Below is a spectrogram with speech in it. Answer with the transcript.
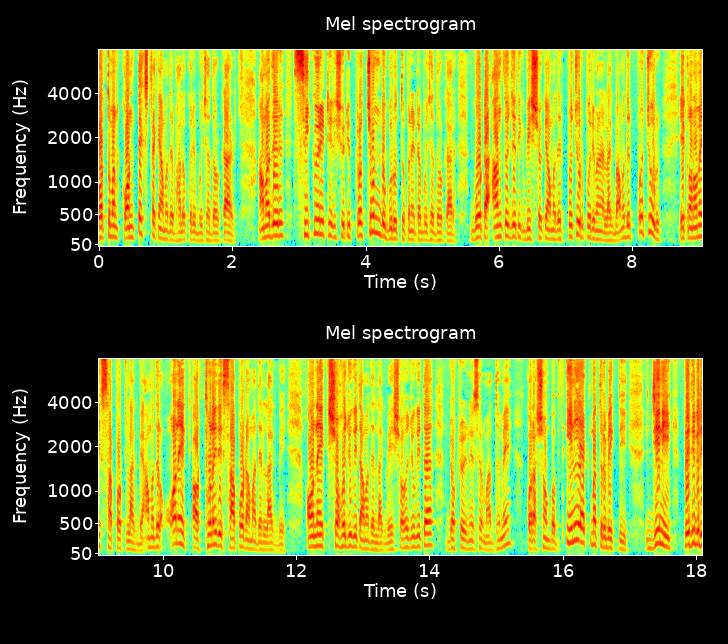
বর্তমান কনটেক্সটটাকে আমাদের ভালো করে বোঝা দরকার। আমাদের সিকিউরিটির ইস্যুটি প্রচণ্ড গুরুত্বপূর্ণ, এটা বোঝা দরকার। গোটা আন্তর্জাতিক বিশ্বকে আমাদের প্রচুর পরিমাণে লাগবে, আমাদের প্রচুর ইকোনমিক সাপোর্ট লাগবে, আমাদের অনেক অর্থনৈতিক সাপোর্ট আমাদের লাগবে, অনেক সহযোগিতা আমাদের লাগবে। এই সহযোগিতা ডক্টর ইউনুসের মাধ্যমে করা সম্ভব। ইনি একমাত্র ব্যক্তি, যিনি পৃথিবীর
